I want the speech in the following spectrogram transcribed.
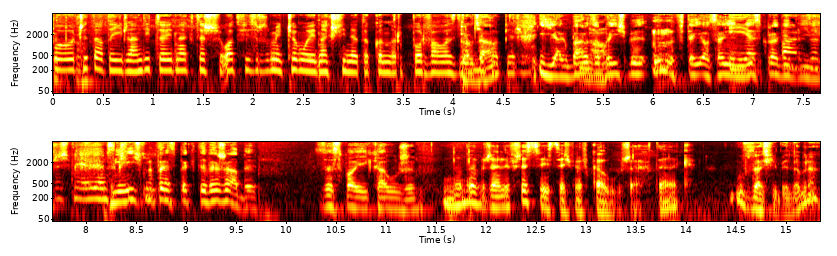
poczyta o tej Irlandii, to jednak też łatwiej zrozumieć, czemu jednak Sinead O'Connor porwała zdjęcie Prawda? papieża. I jak bardzo No. byliśmy w tej ocenie I jak niesprawiedliwi. bardzo żeśmy ją skrzywdzili. Mieliśmy perspektywę żaby ze swojej kałuży. No dobrze, ale wszyscy jesteśmy w kałużach, tak? Mów za siebie, dobra?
